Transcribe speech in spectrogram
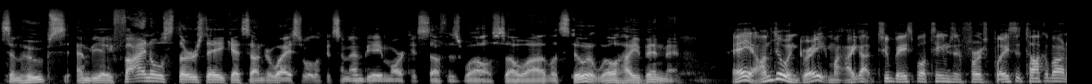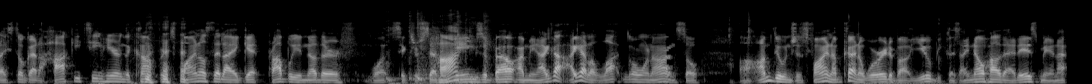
some hoops. NBA Finals Thursday gets underway, so we'll look at some NBA market stuff as well. So uh, let's do it. Will, how you been, man? Hey, I'm doing great. My, I got two baseball teams in first place to talk about. I still got a hockey team here in the conference finals that I get probably another what six or seven hockey? games about. I mean, I got I got a lot going on, so uh, I'm doing just fine. I'm kind of worried about you because I know how that is, man. I,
